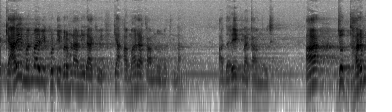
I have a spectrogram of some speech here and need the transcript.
ક્યારેય મનમાં એવી ખોટી ભ્રમણા નહીં રાખવી કે આ અમારા કામનું નથી. ના. આ દરેકના કામનું છે. આ જો ધર્મ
